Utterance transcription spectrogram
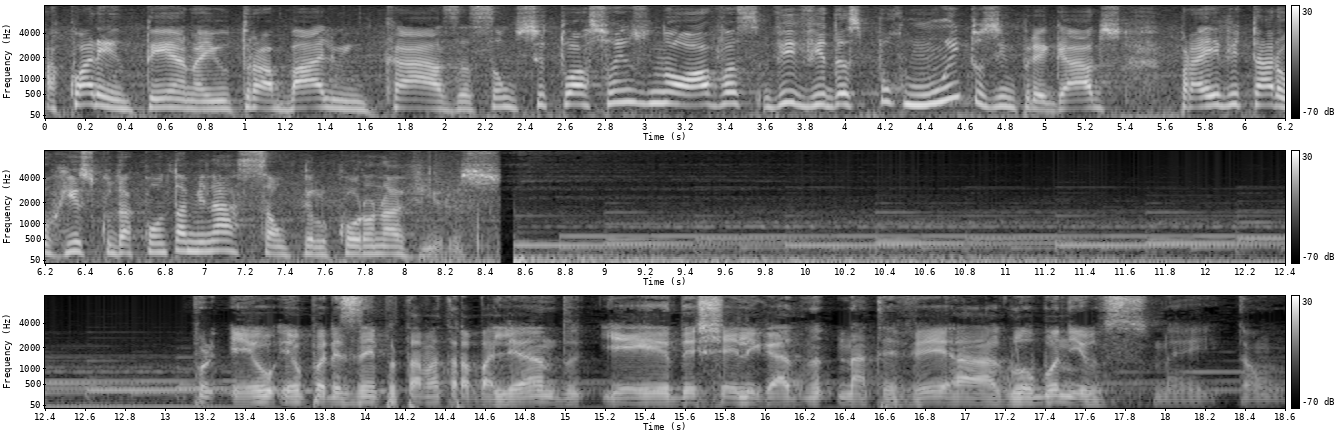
A quarentena e o trabalho em casa são situações novas vividas por muitos empregados para evitar o risco da contaminação pelo coronavírus. Eu, eu, por exemplo, estava trabalhando e aí eu deixei ligado na TV a Globo News, né? Então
